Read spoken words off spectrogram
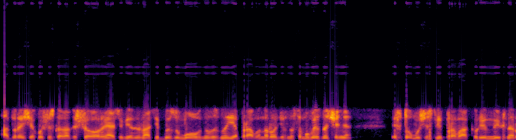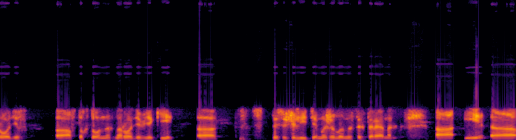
А до речі, я хочу сказати, що Організація Об'єднаних Націй безумовно визнає право народів на самовизначення, в тому числі права корінних народів, е, автохтонних народів, які е, тисячоліттями жили на цих теренах. І е,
